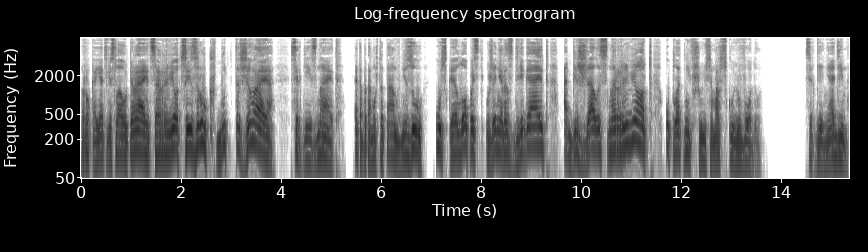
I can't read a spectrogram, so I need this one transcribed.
Рукоять весла упирается, рвется из рук, будто живая. Сергей знает. Это потому, что там внизу Узкая лопасть уже не раздвигает, а безжалостно рвет уплотнившуюся морскую воду. Сергей не один.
